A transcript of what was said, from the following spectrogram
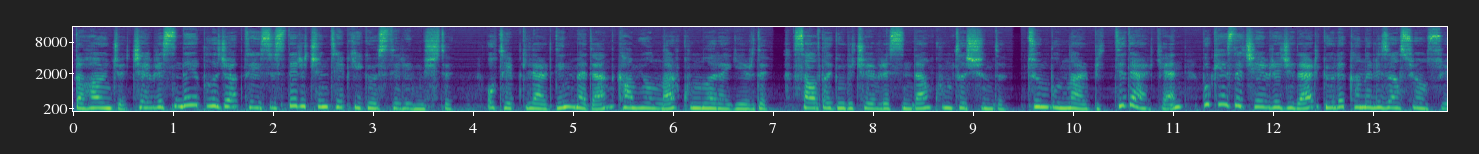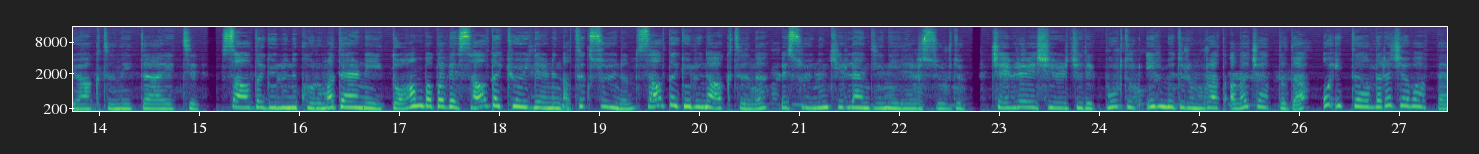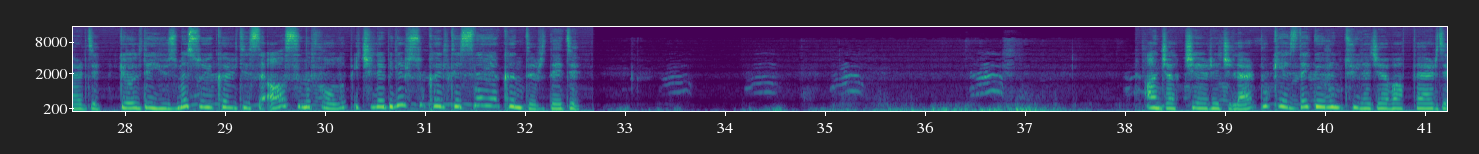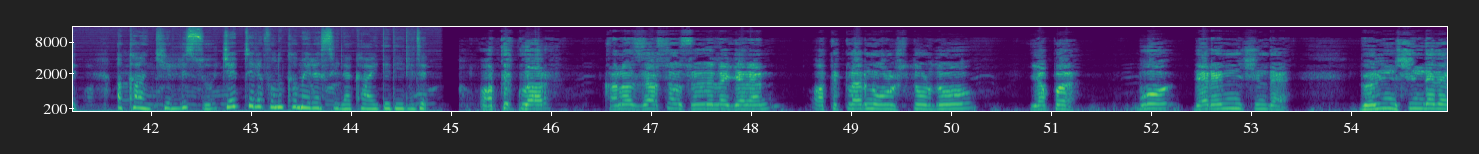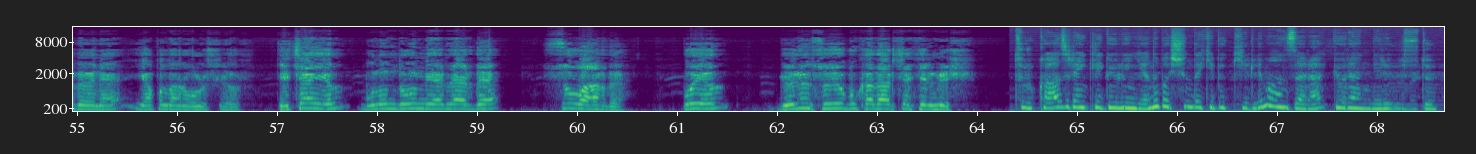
Daha önce çevresinde yapılacak tesisler için tepki gösterilmişti. O tepkiler dinmeden kamyonlar kumlara girdi. Salda Gölü çevresinden kum taşındı. Tüm bunlar bitti derken bu kez de çevreciler göle kanalizasyon suyu aktığını iddia etti. Salda Gölü'nü Koruma Derneği Doğan Baba ve Salda köylerinin atık suyunun Salda Gölü'ne aktığını ve suyunun kirlendiğini ileri sürdü. Çevre ve Şehircilik Burdur İl Müdürü Murat Alaçatlı da o iddialara cevap verdi. Gölde yüzme suyu kalitesi A sınıfı olup içilebilir su kalitesine yakındır dedi. Ancak çevreciler bu kez de görüntüyle cevap verdi. Akan kirli su cep telefonu kamerasıyla kaydedildi. Atıklar kanalizasyon suyuyla gelen atıkların oluşturduğu yapı. Bu derenin içinde, gölün içinde de böyle yapılar oluşuyor. Geçen yıl bulunduğum yerlerde su vardı. Bu yıl gölün suyu bu kadar çekilmiş. Turkuaz renkli gölün yanı başındaki bu kirli manzara görenleri üzdü.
